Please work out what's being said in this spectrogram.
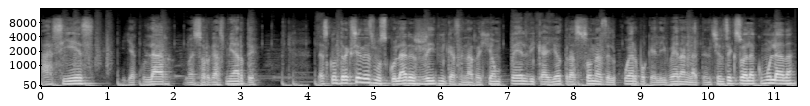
Así es, eyacular no es orgasmearte. Las contracciones musculares rítmicas en la región pélvica y otras zonas del cuerpo que liberan la tensión sexual acumulada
